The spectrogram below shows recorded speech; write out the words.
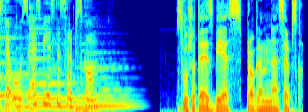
ste uz SBS na Srpskom. Slušate SBS, program na Srpskom.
